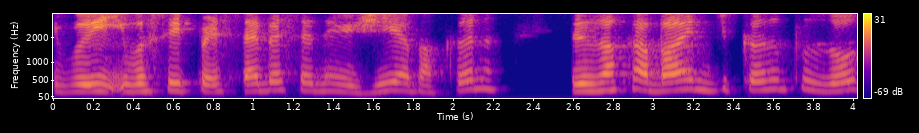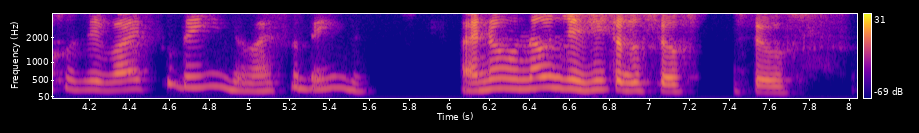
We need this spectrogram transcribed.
e você percebe essa energia bacana, eles vão acabar indicando para os outros e vai subindo, vai subindo. Mas não, não desista dos seus, dos seus,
